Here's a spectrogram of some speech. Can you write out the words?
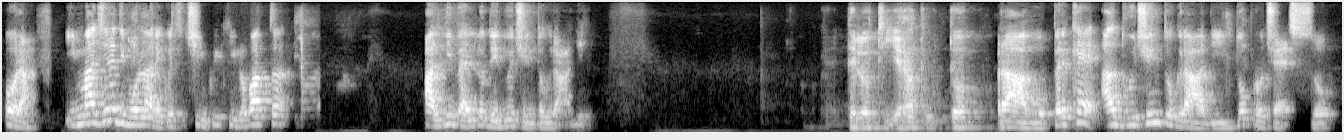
Ora, immagina di mollare questi 5 kW a livello dei 200 gradi. Te lo tira tutto. Bravo, perché a 200 gradi il tuo processo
